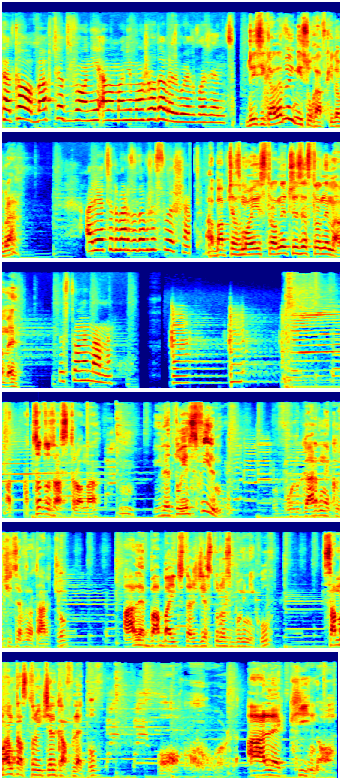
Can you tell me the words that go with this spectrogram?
Tato, babcia dzwoni, a mama nie może odebrać, bo jest w łazience. Jessica, ale wyjmij słuchawki, dobra? Ale ja cię bardzo dobrze słyszę. A babcia z mojej strony czy ze strony mamy? Ze strony mamy. A, a co to za strona? Ile tu jest filmów? Wulgarne kocice w natarciu? Ale baba i 40 rozbójników? Samanta stroicielka fletów? O kurde, ale kino!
